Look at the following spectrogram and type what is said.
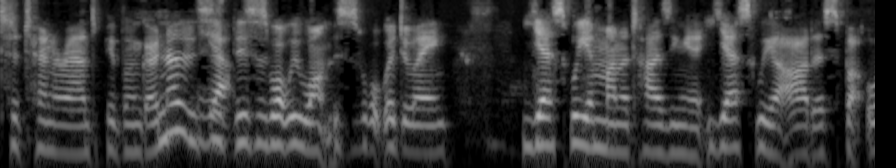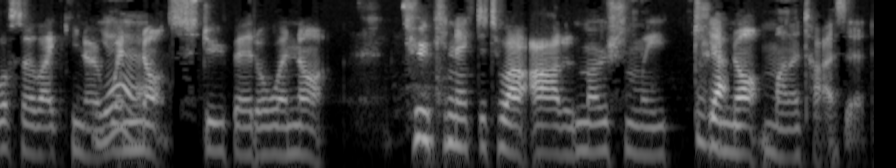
to turn around to people and go no this Yeah. is this is what we want. This is what we're doing. Yes we are monetizing it. Yes we are artists but also like you know Yeah. we're not stupid or we're not too connected to our art emotionally to Yeah. not monetize it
